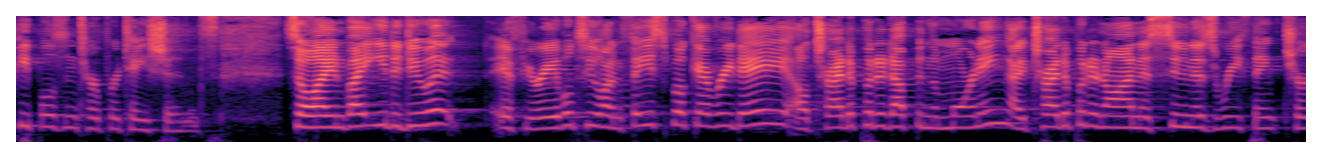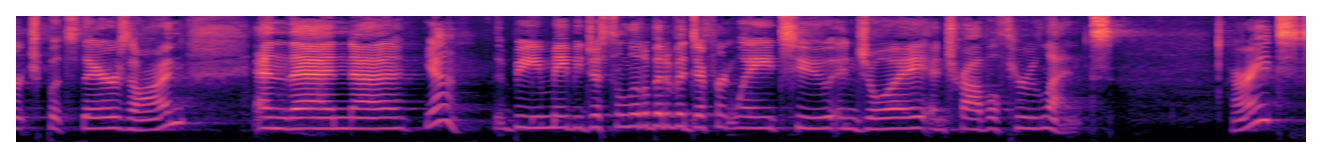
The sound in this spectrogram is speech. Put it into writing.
people's interpretations. So I invite you to do it if you're able to on Facebook every day. I'll try to put it up in the morning. I try to put it on as soon as Rethink Church puts theirs on. And then, uh, yeah, be maybe just a little bit of a different way to enjoy and travel through Lent. All right?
